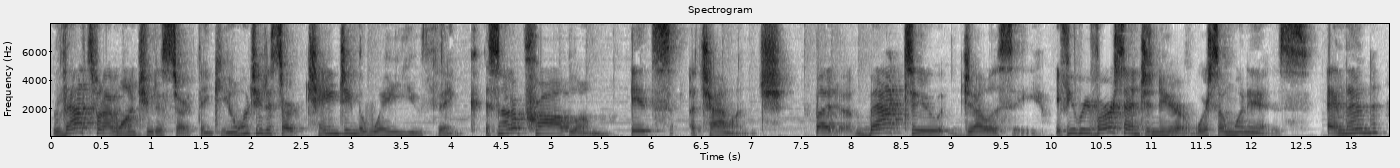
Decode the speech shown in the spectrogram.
That's what I want you to start thinking. I want you to start changing the way you think. It's not a problem, it's a challenge. But back to jealousy. If you reverse engineer where someone is, and then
